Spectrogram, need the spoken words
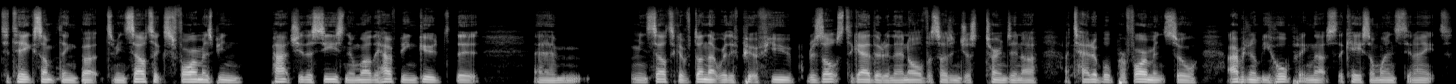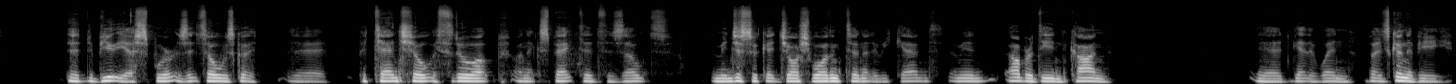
to take something. But I mean, Celtic's form has been patchy this season, and while they have been good, the um, I mean, Celtic have done that where they've put a few results together and then all of a sudden just turned in a, a terrible performance. So Aberdeen will be hoping that's the case on Wednesday night the, the beauty of sport is it's always got the potential to throw up unexpected results. I mean, just look at Josh Warrington at the weekend. I mean, Aberdeen can yeah, get the win, but it's going to be,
